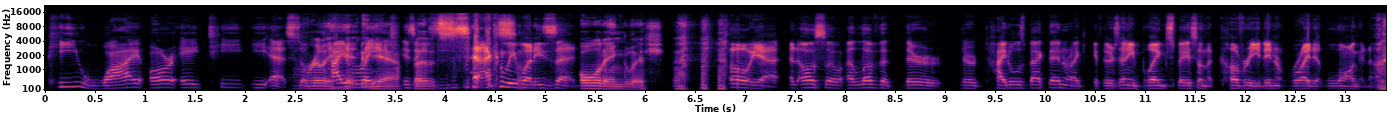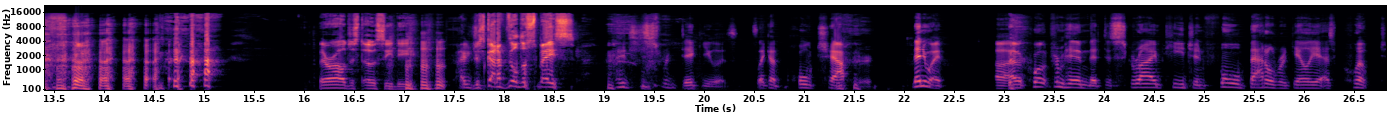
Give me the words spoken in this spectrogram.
P Y R A T E S. So Really hit- pirate yeah, is exactly what he said. Old English. Oh yeah, and also I love that their their titles back then are like if there's any blank space on the cover, you didn't write it long enough. They're all just OCD. I just gotta fill the space. it's just ridiculous. It's like a whole chapter. anyway, uh, I have a quote from him that described Teach in full battle regalia as quote,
